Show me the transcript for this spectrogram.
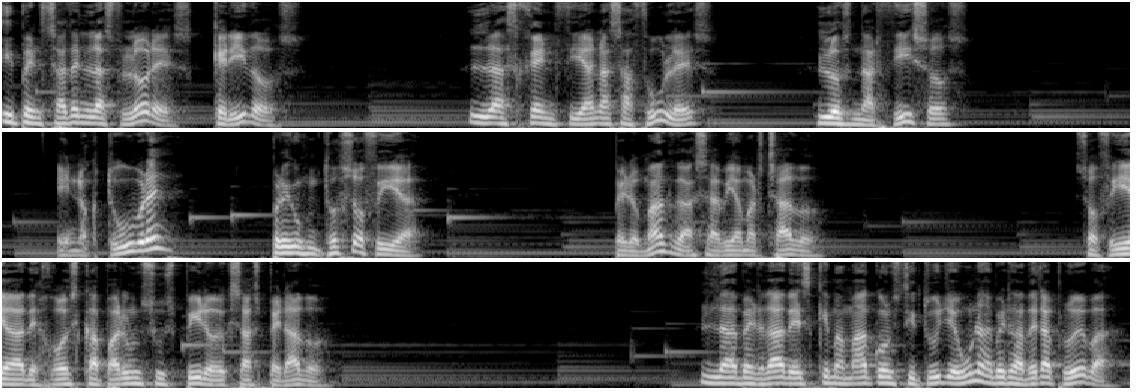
Y pensad en las flores, queridos. Las gencianas azules, los narcisos. ¿En octubre? preguntó Sofía. Pero Magda se había marchado. Sofía dejó escapar un suspiro exasperado. La verdad es que mamá constituye una verdadera prueba,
